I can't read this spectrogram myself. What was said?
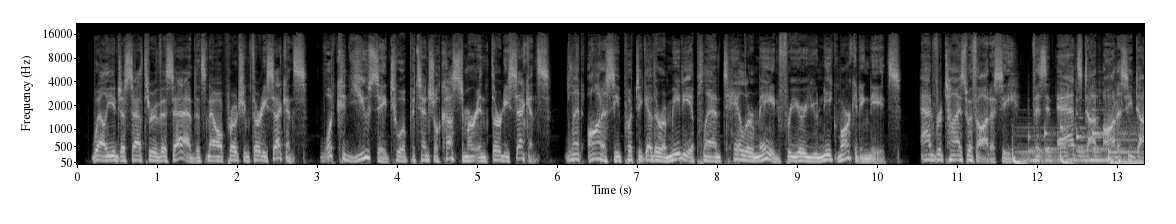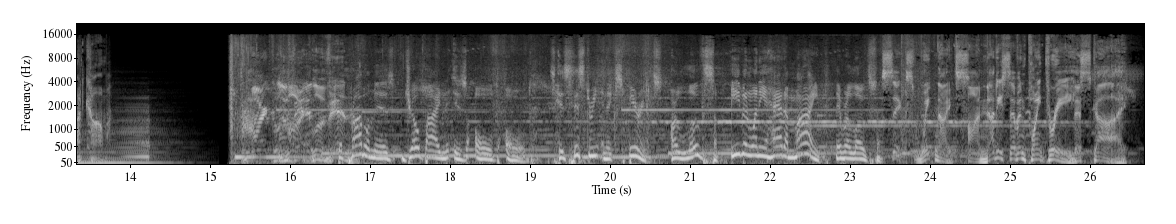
Well, you just sat through this ad that's now approaching 30 seconds. What could you say to a potential customer in 30 seconds? Let Audacy put together a media plan tailor made for your unique marketing needs. Advertise with Audacy. Visit ads.audacy.com. Mark, Mark The problem is Joe Biden is old, old. His history and experience are loathsome. Even when he had a mind, they were loathsome. Six weeknights on 97.3 The Sky.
